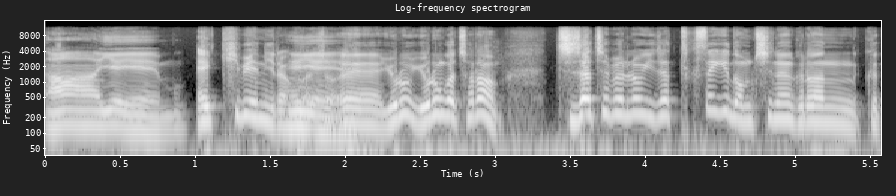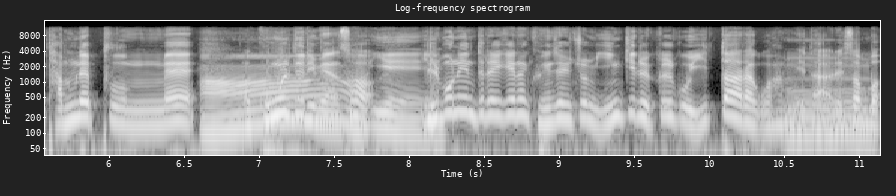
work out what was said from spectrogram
아, 예, 예. 뭐, 에키벤이라고 예, 하죠. 예. 예, 요런 요런 것처럼 지자체별로 이제 특색이 넘치는 그런 그 답례품에 아, 공을 들이면서 예, 예. 일본인들에게는 굉장히 좀 인기를 끌고 있다라고 합니다. 음. 그래서 뭐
